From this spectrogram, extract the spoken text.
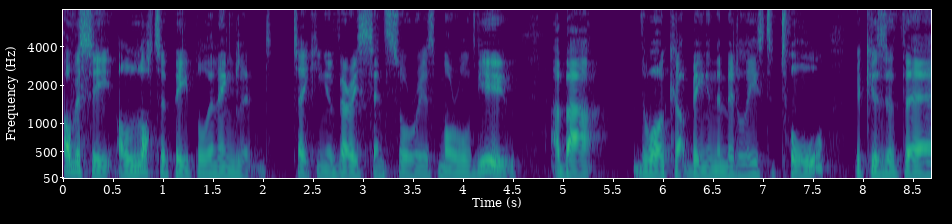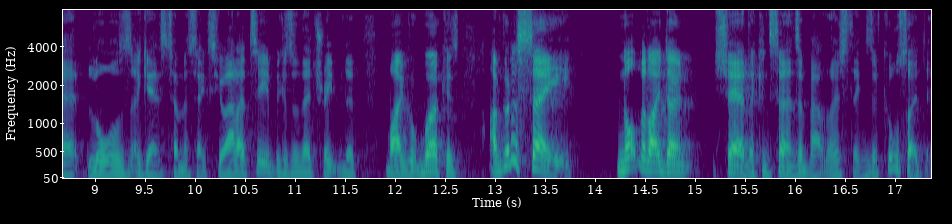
Obviously, a lot of people in England taking a very censorious moral view about the World Cup being in the Middle East at all because of their laws against homosexuality, because of their treatment of migrant workers. I've got to say, not that I don't share the concerns about those things, of course I do,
